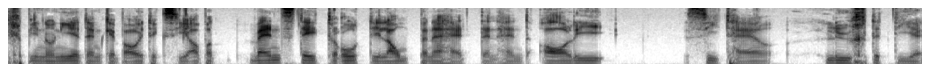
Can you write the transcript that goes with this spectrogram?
ich bin noch nie in dem Gebäude gewesen, aber wenn es dort rote Lampen hat, dann haben alle seither leuchtet die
